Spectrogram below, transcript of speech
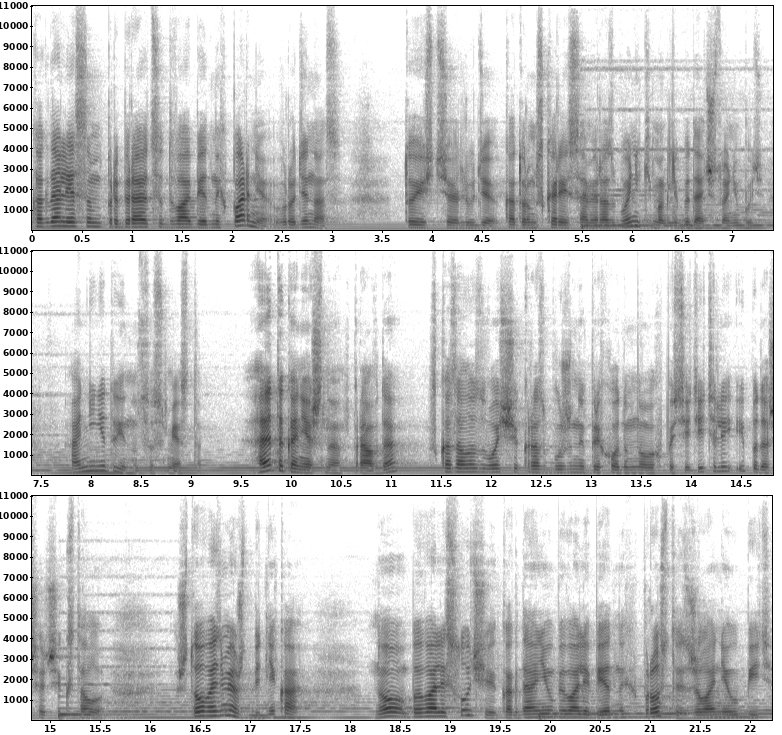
когда лесом пробираются два бедных парня, вроде нас, то есть люди, которым скорее сами разбойники могли бы дать что-нибудь, они не двинутся с места. Это, конечно, правда, — сказал извозчик, разбуженный приходом новых посетителей и подошедший к столу. «Что возьмешь бедняка?» Но бывали случаи, когда они убивали бедных просто из желания убить,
